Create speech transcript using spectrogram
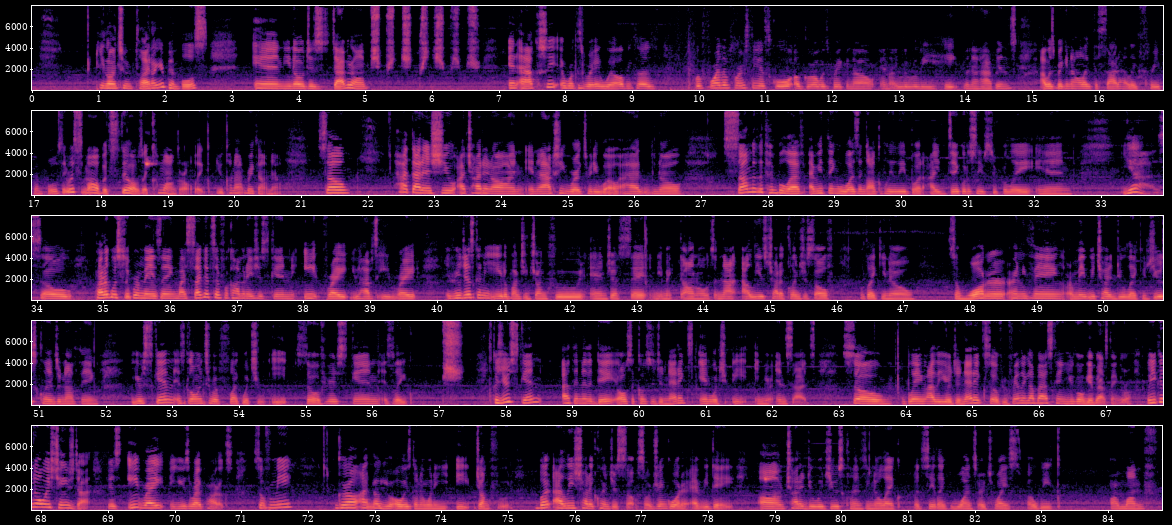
you're going to apply it on your pimples and you know just dab it on. And actually it works very well because before the first day of school a girl was breaking out and i literally hate when that happens. I was breaking out like the side i had like three pimples. They were small but still i was like come on girl like you cannot break out now. So had that issue i tried it on and it actually worked pretty well. I had you know some of the pimple left. Everything wasn't gone completely, but I did go to sleep super late. And yeah, so product was super amazing. My second tip for combination skin eat right. You have to eat right. If you're just gonna eat a bunch of junk food and just sit and eat McDonald's and not at least try to cleanse yourself with like, you know, some water or anything, or maybe try to do like a juice cleanse or nothing, your skin is going to reflect what you eat. So if your skin is like because your skin, at the end of the day, it also comes to genetics and what you eat in your insides. So blame either your genetics. So if your family got bad skin, you're gonna get bad skin, girl. But you can always change that. Just eat right and use the right products. So for me, girl, I know you're always gonna want to eat junk food, but at least try to cleanse yourself. So drink water every day. Um, try to do a juice cleanse. You know, like let's say like once or twice a week or month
